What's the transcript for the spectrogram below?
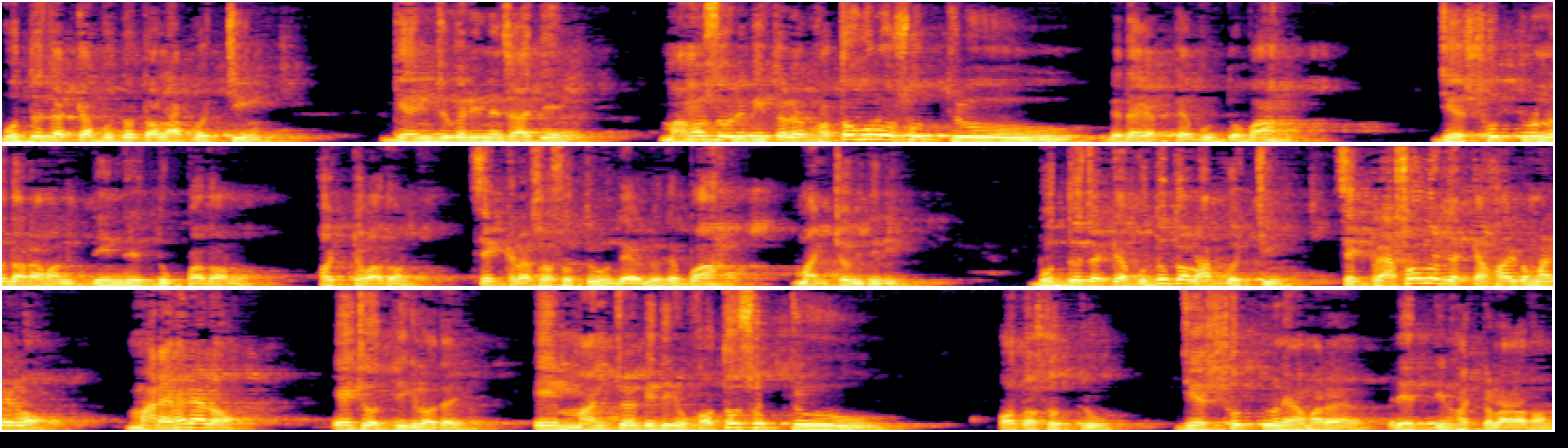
বুদ্ধ যাক্কা বুদ্ধ তো লাভ করছি। জ্ঞান যুগের ইনে যাই দিন। মানুষের ভিতরে কতগুলো শত্রু? বেদা গেতে বুদ্ধ, বাহ। যে শত্রু দ্বারা মানুষ দিন যে দুঃপাদন সত্যবাদন সে ক্লাস শত্রু দেখল বাহ। মাঞ্চ বিদিরি। বুদ্ধ যাক্কা বুদ্ধ তো লাভ করছি। সে ক্লাসনের যাক্কা হয় মারিল মারে ফেলাল এই চোদ্দি গেল দেয় এই মাঞ্চ বিদিরি কত শত্রু কত শত্রু? যে শত্রু নে আমার রেড দিন হত্যা লাগাতাম,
